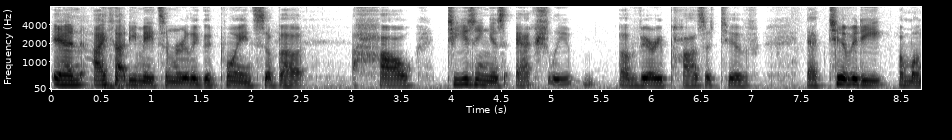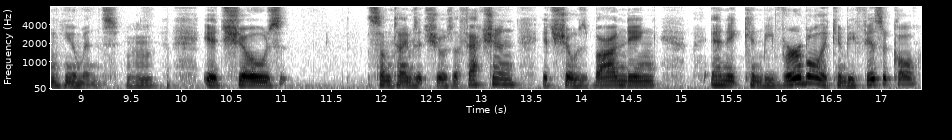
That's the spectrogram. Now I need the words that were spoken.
And I thought he made some really good points about how teasing is actually a very positive activity among humans. Mm-hmm. It shows, sometimes it shows affection, it shows bonding, and it can be verbal, it can be physical.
